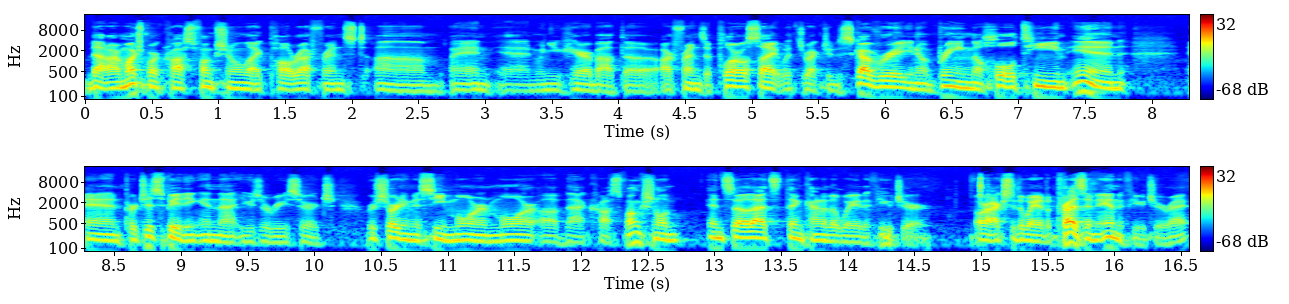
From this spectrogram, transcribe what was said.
that are much more cross-functional, like Paul referenced. Um, and, and when you hear about the our friends at Pluralsight with directed discovery, you know, bringing the whole team in and participating in that user research, we're starting to see more and more of that cross-functional. And so that's then kind of the way of the future, or actually the way of the present and the future, right?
